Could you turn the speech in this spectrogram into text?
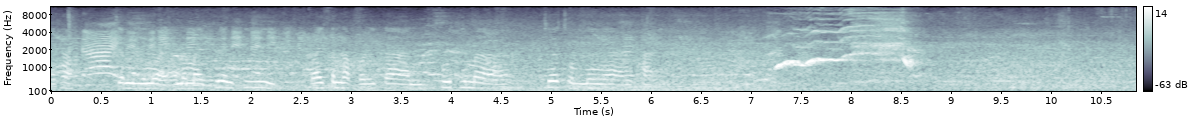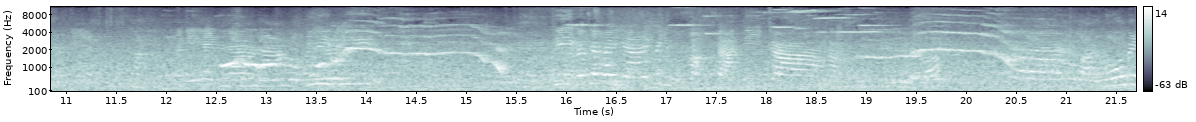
นะคะ จะมีหน่วยอนามัยเคลื่อนที่ไว้สำหรับบริการผู้ที่มาเชื่อชมในงานค่ะ พี่ก็จะให้ย้ายไปอยู่ฝั่งสารดีกาค่ะฝั่งนู้นไม่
